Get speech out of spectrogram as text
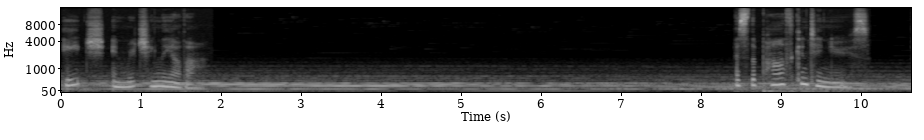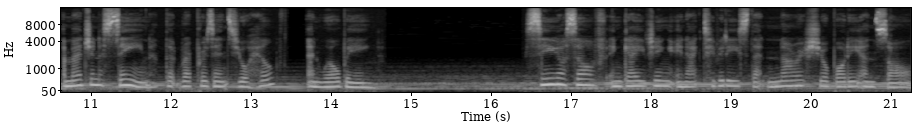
each enriching the other. As the path continues, Imagine a scene that represents your health and well being. See yourself engaging in activities that nourish your body and soul,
